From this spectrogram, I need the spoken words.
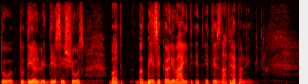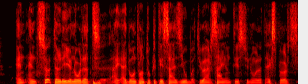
to, to deal with these issues. But, but basically, why it, it, it is not happening. And, and certainly, you know that uh, I, I, don't want to criticize you, but you are scientists, you know that experts.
